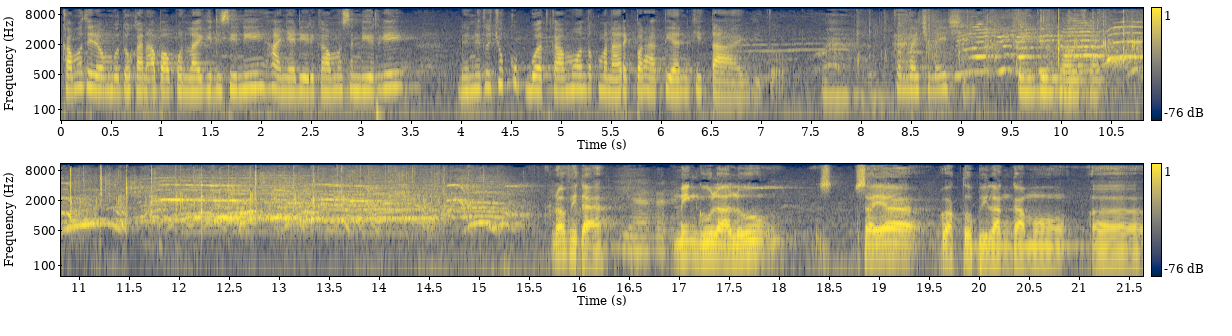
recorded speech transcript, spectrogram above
kamu tidak membutuhkan apa pun lagi di sini, hanya diri kamu sendiri dan itu cukup buat kamu untuk menarik perhatian kita gitu. Congratulations. Thank you Kak Ocha. Novita, Ya, Kak. minggu lalu saya waktu bilang kamu eh,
